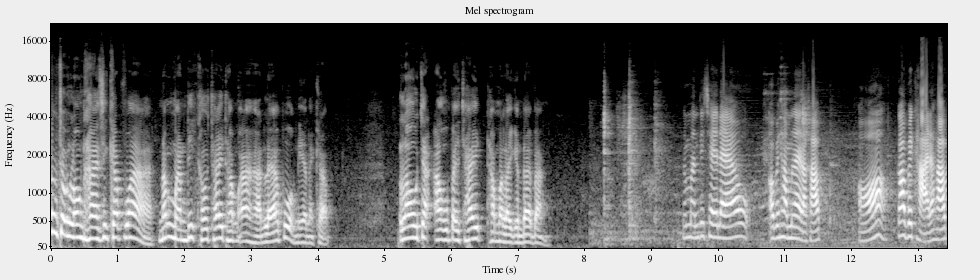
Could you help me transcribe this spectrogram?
่านผู้ชมลองทายสิครับว่าน้ำมันที่เขาใช้ทำอาหารแล้วพวกเนี้ยนะครับ เราจะเอาไปใช้ทำอะไรกันได้บ้าง น้ำมันที่ใช้แล้ว เอาไปทำอะไรล่ะครับ อ๋อ ก็เอาไปขายนะครับ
